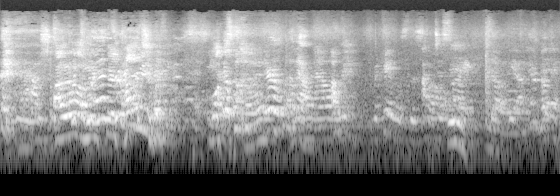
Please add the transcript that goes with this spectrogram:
I don't know, they're, they're tiny. What? They're, no. Michaela's this I'm tall, just mm. so, like, yeah. okay.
